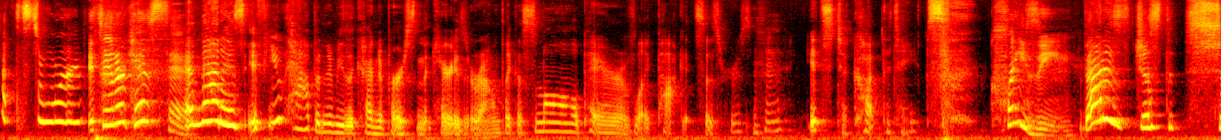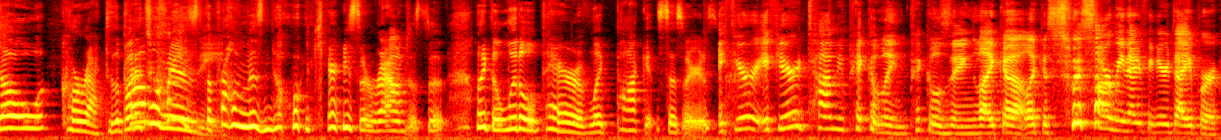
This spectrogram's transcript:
best word. It's anarchistic. And that is if you happen to be the kind of person that carries around like a small pair of like pocket scissors, Mm-hmm. it's to cut the tapes. Crazy. that is just so correct. The problem is the problem is no one carries around just a, like a little pair of like pocket scissors. If you're if you're Tommy pickling picklesing like a like a Swiss Army knife in your diaper,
